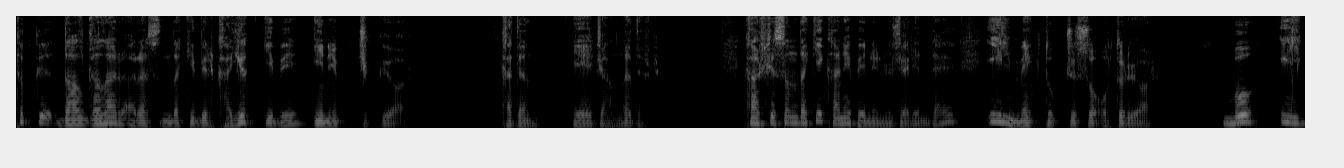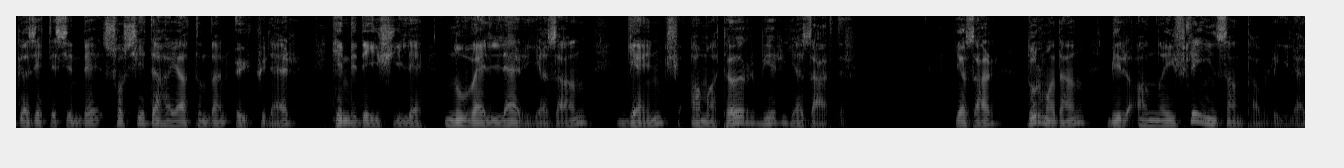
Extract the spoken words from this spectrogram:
tıpkı dalgalar arasındaki bir kayık gibi inip çıkıyor. Kadın heyecanlıdır. Karşısındaki kanepenin üzerinde il mektupçusu oturuyor. Bu il gazetesinde sosyete hayatından öyküler, kendi deyişiyle nuveller yazan genç, amatör bir yazardır. Yazar durmadan bir anlayışlı insan tavrıyla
